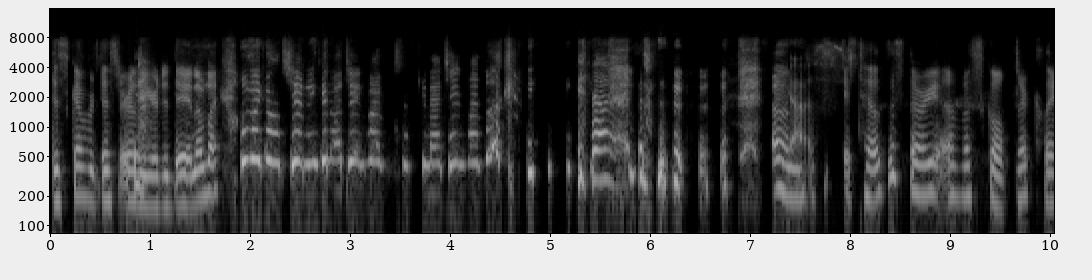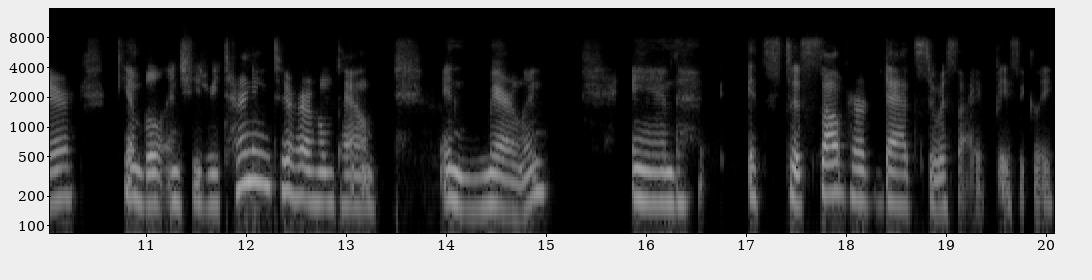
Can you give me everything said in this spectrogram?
discovered this earlier today, and I'm like, oh my God, Shannon, can I change my can I change my book? yes. um, yes. It tells the story of a sculptor, Claire Kimball, and she's returning to her hometown in Maryland. And it's to solve her dad's suicide, basically.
